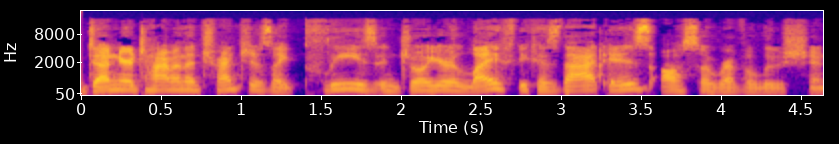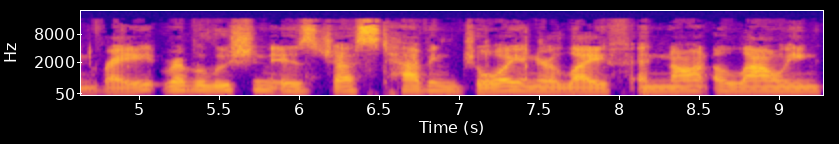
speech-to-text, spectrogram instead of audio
done your time in the trenches like please enjoy your life because that is also revolution right? Revolution is just having joy in your life and not allowing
